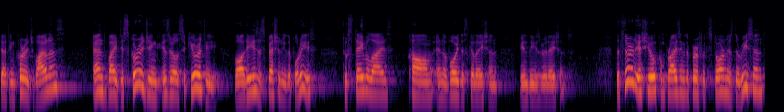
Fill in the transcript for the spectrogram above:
that encourage violence and by discouraging Israel's security bodies, especially the police, to stabilize, calm, and avoid escalation in these relations. The third issue comprising the perfect storm is the recent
